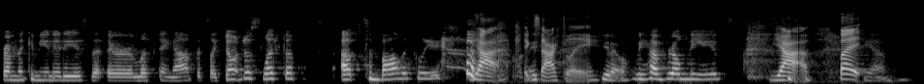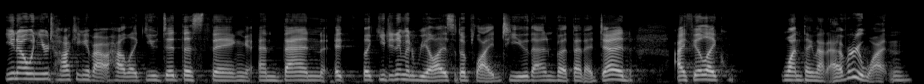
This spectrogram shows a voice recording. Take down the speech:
from the communities that they're lifting up. It's like don't just lift up up symbolically. Yeah, like, exactly. You know, we have real needs. Yeah. But yeah. you know, when you're talking about how like you did this thing and then it like you didn't even realize it applied to you then, but then it did. I feel like one thing that everyone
